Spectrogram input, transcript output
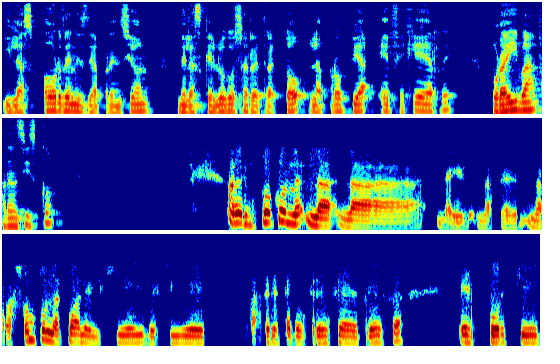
y las órdenes de aprehensión de las que luego se retractó la propia FGR. ¿Por ahí va, Francisco? A ver, un poco la, la, la, la razón por la cual el GIEI decide hacer esta conferencia de prensa es porque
